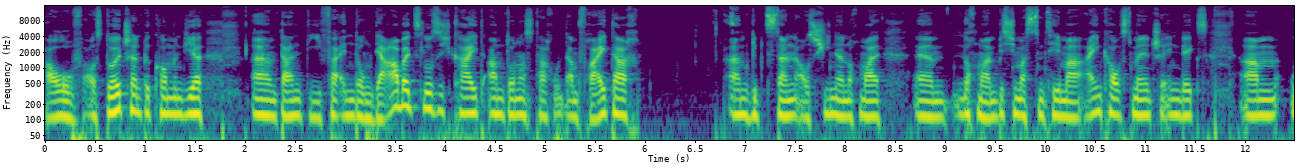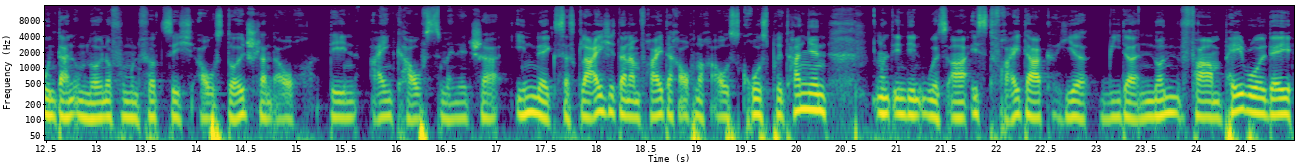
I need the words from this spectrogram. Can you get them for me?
auf. Aus Deutschland bekommen wir äh, dann die Veränderung der Arbeitslosigkeit am Donnerstag und am Freitag. Ähm, gibt es dann aus China nochmal ähm, noch ein bisschen was zum Thema Einkaufsmanager-Index ähm, und dann um 9.45 Uhr aus Deutschland auch den Einkaufsmanager-Index. Das gleiche dann am Freitag auch noch aus Großbritannien und in den USA ist Freitag hier wieder Non-Farm Payroll Day.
